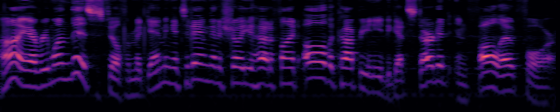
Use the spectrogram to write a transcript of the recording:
Hi everyone, this is Phil from Mitt Gaming, and today I'm going to show you how to find all the copper you need to get started in Fallout 4.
